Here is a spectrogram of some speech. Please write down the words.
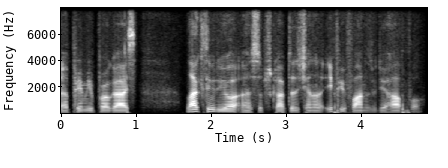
uh, Premiere Pro guys. Like the video and subscribe to the channel if you found this video helpful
